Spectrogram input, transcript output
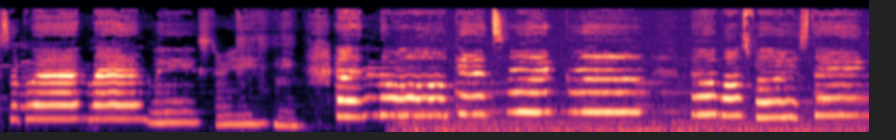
was a glad landly streaming, and all gets glad the bombs bursting in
